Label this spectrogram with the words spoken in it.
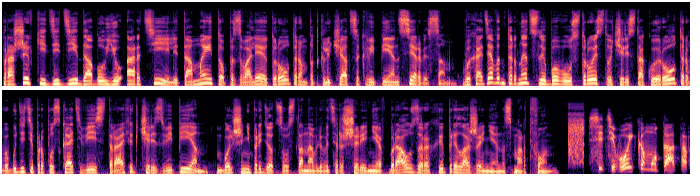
Прошивки DDWRT или Tomato позволяют роутерам подключаться к VPN-сервисам. Выходя в интернет с любого устройства через такой роутер, вы будете пропускать весь трафик через VPN. Больше не придется устанавливать расширения в браузерах и приложения на смартфон. Сетевой коммутатор.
